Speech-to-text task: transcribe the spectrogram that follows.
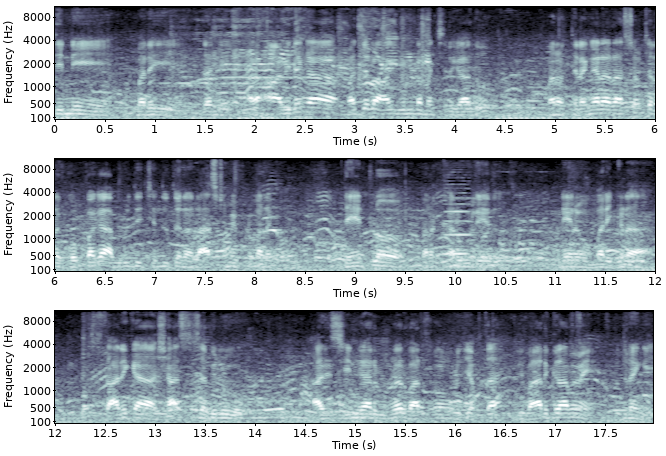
దీన్ని మరి దాన్ని ఆ విధంగా మధ్యలో ఆగి ఉండడం మంచిది కాదు. మనం తెలంగాణ రాష్ట్రం చాలా గొప్పగా అభివృద్ధి చెందుతున్న రాష్ట్రం ఇప్పుడు మనకు దేంట్లో మనకు కరువు లేదు. నేను మరి ఇక్కడ స్థానిక శాసనసభ్యులు అది శ్రీని గారు ఉన్నారు. వారితో కూడా చెప్తా. ఇది వారి గ్రామమే రుద్రంగి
